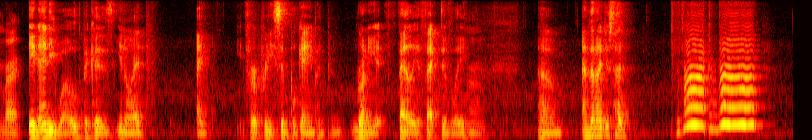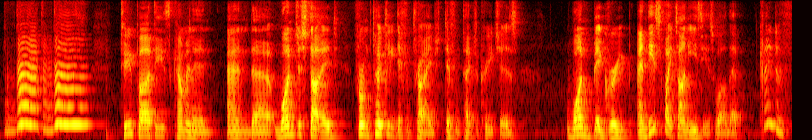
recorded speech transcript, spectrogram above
Right. in any world because, you know, I, I, for a pretty simple game, had been running it fairly effectively. Um, and then I just had two parties coming in, and uh, one just started from totally different tribes, different types of creatures. One big group, and these fights aren't easy as well. They're kind of,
